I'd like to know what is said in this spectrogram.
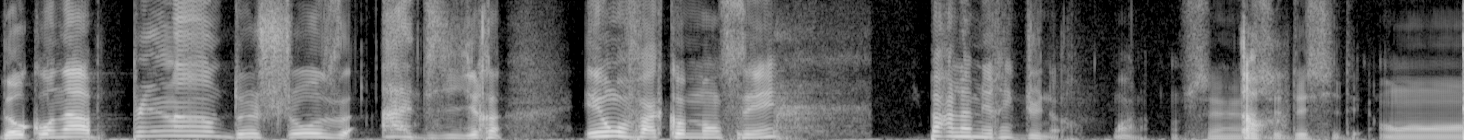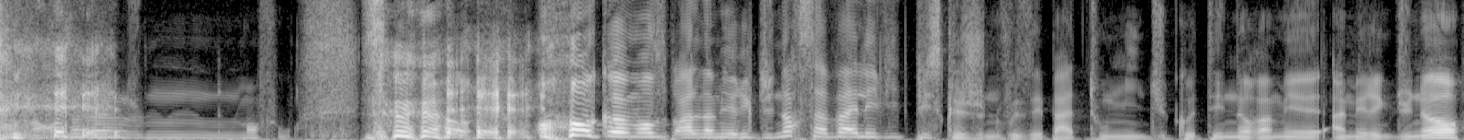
Donc on a plein de choses à dire. Et on va commencer par l'Amérique du Nord. Voilà, c'est Oh. décidé. En- non, je, je m'en fous. on commence par l'Amérique du Nord, ça va aller vite puisque je ne vous ai pas tout mis du côté Nord-Amérique du Nord.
